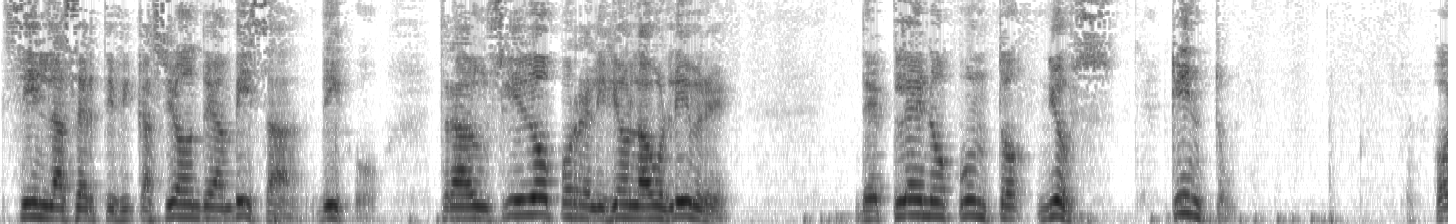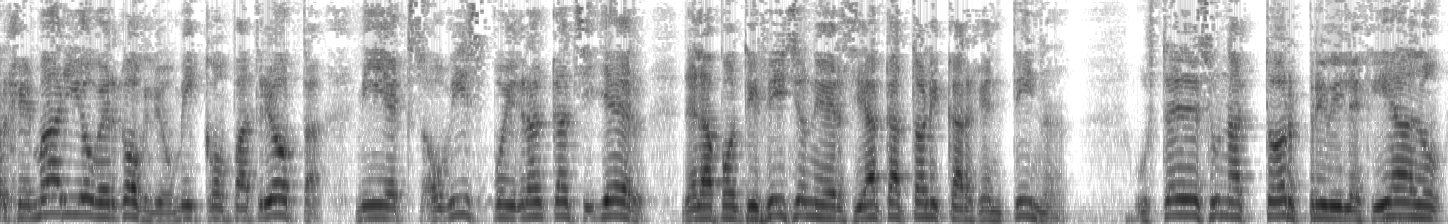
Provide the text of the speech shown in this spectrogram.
sin la certificación de Anvisa, dijo, traducido por Religión La Voz Libre, de pleno punto news. Quinto, Jorge Mario Bergoglio, mi compatriota, mi ex obispo y gran canciller de la Pontificia Universidad Católica Argentina. Usted es un actor privilegiado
